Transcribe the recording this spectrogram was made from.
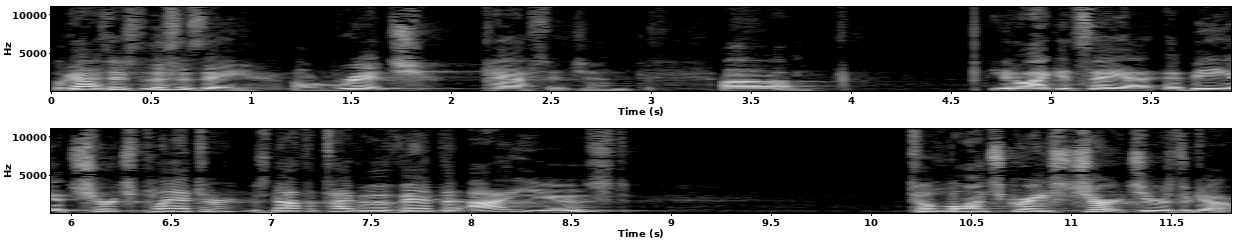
Well, guys, this, this is a, a rich passage. And, um, you know, I could say uh, being a church planter is not the type of event that I used to launch Grace Church years ago.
